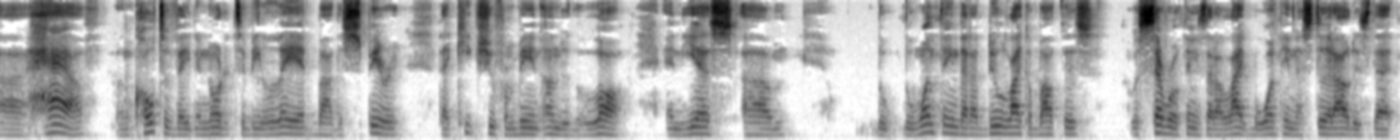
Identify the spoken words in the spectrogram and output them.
uh, have and cultivate in order to be led by the Spirit that keeps you from being under the law. And yes, um, the the one thing that I do like about this was several things that I like, but one thing that stood out is that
